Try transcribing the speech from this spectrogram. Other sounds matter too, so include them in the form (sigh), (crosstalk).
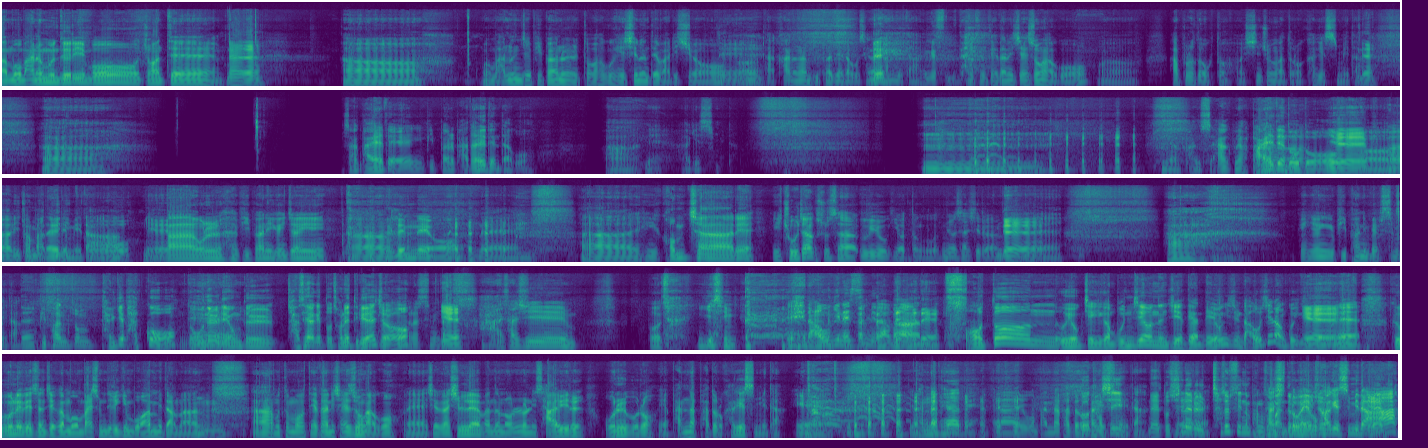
아, 뭐 많은 분들이 뭐 저한테 네. 어, 뭐 많은 이제 비판을 또 하고 계시는데 말이죠. 네. 어, 다 가능한 비판이라고 네. 생각합니다. 알겠습니다. 하여튼 대단히 죄송하고 어, 앞으로 더욱더 신중하도록 하겠습니다. 네. 아, 싹 봐야 돼. 이 비판을 받아야 된다고. 아, 네, 알겠습니다. 음, (laughs) 싹 그냥 봐야 돼 아, 너도. 예, 어, 비판이 비판 좀 받아야 있긴 됩니다. 있고, 네. 예. 아, 오늘 비판이 굉장히 아, 맵네요. 네. 아, 이 검찰의 이 조작 수사 의혹이었던 거거든요, 사실은. 네. 아, 굉장히 비판이 맵습니다. 네, 비판 좀 달게 받고 또 네. 오늘 내용들 자세하게 또 전해드려야죠. 그렇습니다. 예. 아 사실 뭐 자, 이게 지금 예, 나오긴 했습니다만 (laughs) 네, 네. 어떤 의혹 제기가 문제였는지에 대한 내용이 지금 나오질 않고 있기 예. 때문에 그 부분에 대해서는 제가 뭐 말씀드리긴 뭐합니다만 음. 아, 아무튼 뭐 대단히 죄송하고 예, 제가 신뢰받는 언론이 4위를 오늘부로 예, 반납하도록 하겠습니다. 예. (laughs) 반납해야 돼. 아, 이건 반납하도록 또 다시 하겠습니다. 네, 또 신뢰를 네. 찾을 수 있는 방송 다시 만들어 또. 회복하겠습니다. 예. 아,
